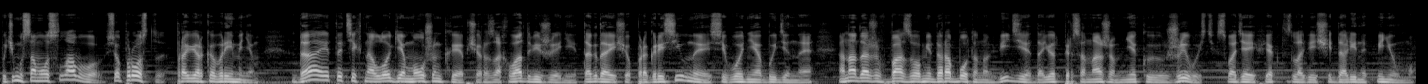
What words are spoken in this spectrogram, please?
Почему самого слабого? Все просто, проверка временем. Да, это технология Motion Capture, захват движений, тогда еще прогрессивная, сегодня обыденная. Она даже в базовом недоработанном виде дает персонажам некую живость, сводя эффект зловещей долины к минимуму.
